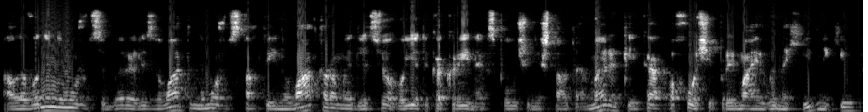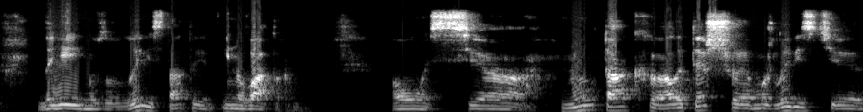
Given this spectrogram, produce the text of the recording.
але вони не можуть себе реалізувати, не можуть стати інноваторами. Для цього є така країна, як Сполучені Штати Америки, яка охоче приймає винахідників, дає їм можливість стати інноваторами. Ось е, ну так, але теж е, можливість е,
